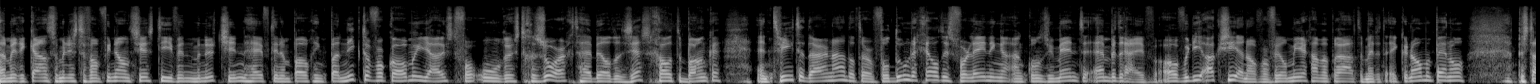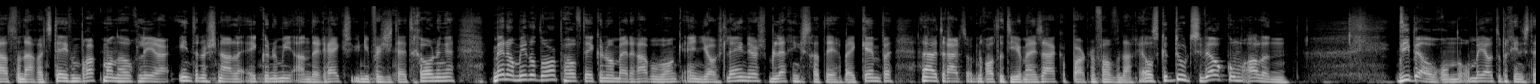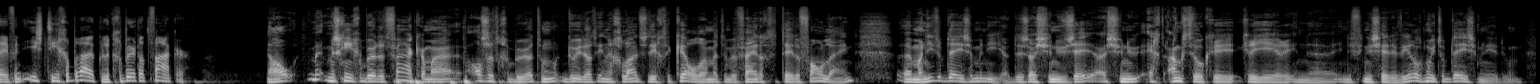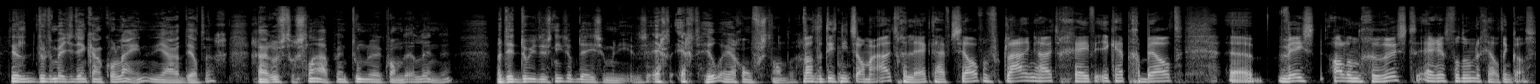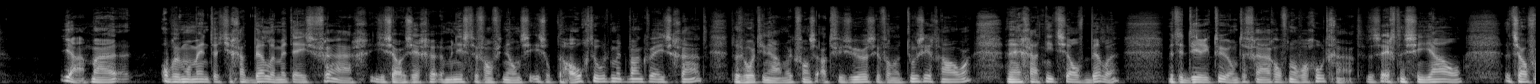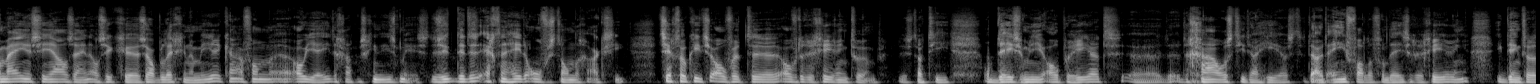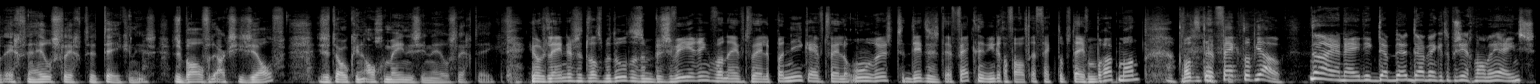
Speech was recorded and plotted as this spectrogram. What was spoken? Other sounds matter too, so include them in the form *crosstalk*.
De Amerikaanse minister van Financiën, Steven Mnuchin, heeft in een poging paniek te voorkomen juist voor onrust gezorgd. Hij belde zes grote banken en tweette daarna dat er voldoende geld is voor leningen aan consumenten en bedrijven. Over die actie en over veel meer gaan we praten met het economenpanel. Bestaat vandaag uit Steven Brakman, hoogleraar internationale economie aan de Rijksuniversiteit Groningen. Menno Middeldorp, hoofdeconoom bij de Rabobank. En Joost Leenders, beleggingsstratege bij Kempen. En uiteraard ook nog altijd hier mijn zakenpartner van vandaag, Elske Doets. Welkom allen. Die belronde, om bij jou te beginnen, Steven, is die gebruikelijk? Gebeurt dat vaker? Nou, misschien gebeurt het vaker, maar als het gebeurt, dan doe je dat in een geluidsdichte kelder met een beveiligde telefoonlijn. Uh, maar niet op deze manier. Dus als je nu, als je nu echt angst wil creëren in, uh, in de financiële wereld, moet je het op deze manier doen. Dit doet een beetje denken aan Colijn in de jaren 30. Ga rustig slapen en toen uh, kwam de ellende. Maar dit doe je dus niet op deze manier. Dus echt, echt heel erg onverstandig. Want het is niet zomaar uitgelekt. Hij heeft zelf een verklaring uitgegeven. Ik heb gebeld. wees allen gerust. Er is voldoende geld in kas. Ja, maar op het moment dat je gaat bellen met deze vraag, je zou zeggen, een minister van Financiën is op de hoogte hoe het met bankwezen gaat. Dat hoort hij namelijk van zijn adviseurs en van de toezichthouder. En hij gaat niet zelf bellen met de directeur om te vragen of het nog wel goed gaat. Dat is echt een signaal. Het zou voor mij een signaal zijn als ik uh, zou beleggen in Amerika van, uh, oh jee, er gaat misschien iets mis. Dus dit is echt een hele onverstandige actie. Het zegt ook iets over, het, uh, over de regering Trump. Dus dat hij op deze manier opereert, de, de chaos die daar heerst, het uiteenvallen van deze regering. Ik denk dat het echt een heel slecht slecht teken is. Dus behalve de actie zelf is het ook in algemene zin een heel slecht teken. Joost Leenders, het was bedoeld als een bezwering van eventuele paniek, eventuele onrust. Dit is het effect, in ieder geval het effect op Steven Brakman. Wat is het effect op jou? *laughs* Nou ja, nee, ik, daar, daar, ben ik het op zich wel mee eens.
